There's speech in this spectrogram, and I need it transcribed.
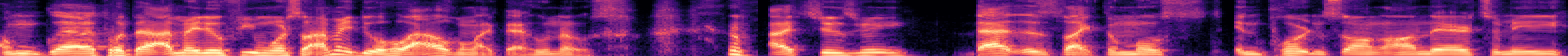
I'm glad I put that. I may do a few more. So I may do a whole album like that. Who knows? I choose me. That is like the most important song on there to me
